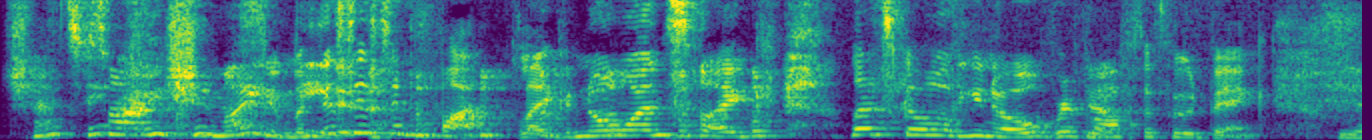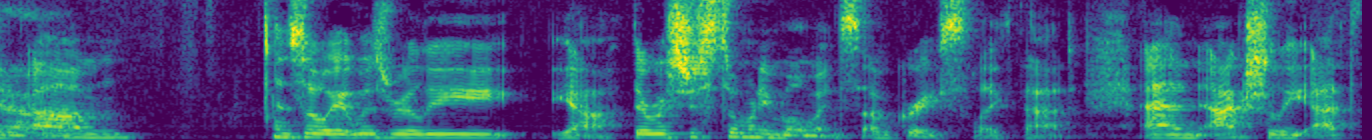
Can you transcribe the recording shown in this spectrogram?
Chances are she might but this isn't fun like no one's like let's go you know rip Yeah. off the food bank Yeah. um, and so it was really yeah there was just so many moments of grace like that and actually at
